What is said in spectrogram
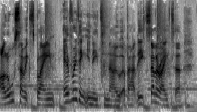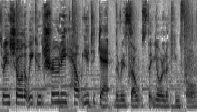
I'll also explain everything you need to know about the accelerator to ensure that we can truly help you to get the results that you're looking for.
